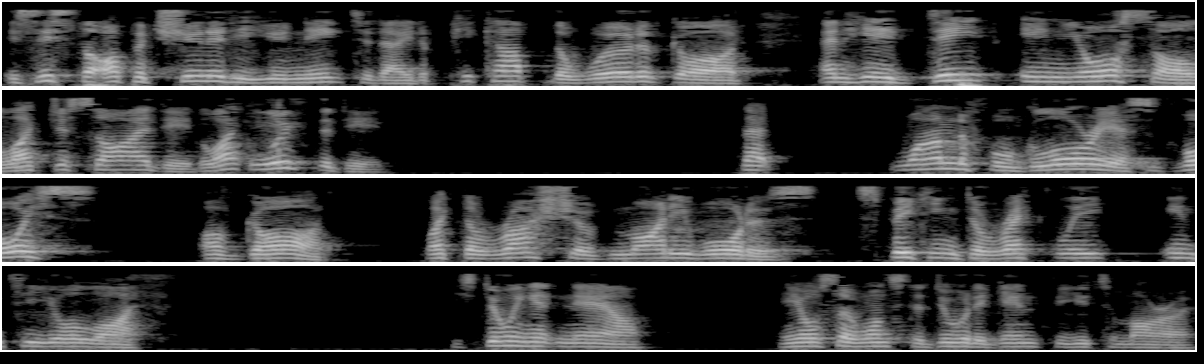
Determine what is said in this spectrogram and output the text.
Is this the opportunity you need today to pick up the Word of God and hear deep in your soul, like Josiah did, like Luther did, that wonderful, glorious voice of God, like the rush of mighty waters speaking directly into your life. He's doing it now. He also wants to do it again for you tomorrow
